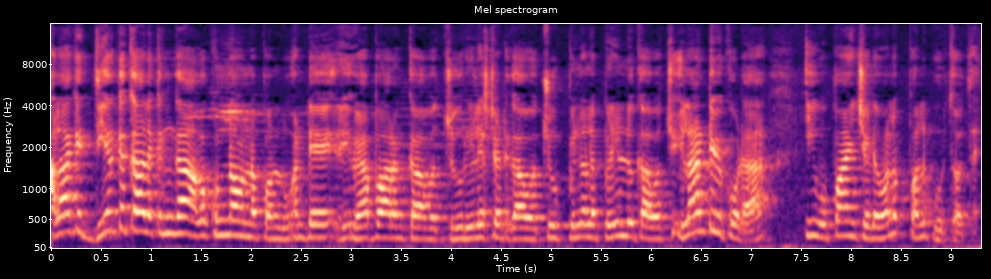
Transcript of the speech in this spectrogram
అలాగే దీర్ఘకాలికంగా అవ్వకుండా ఉన్న పనులు అంటే వ్యాపారం కావచ్చు రియల్ ఎస్టేట్ కావచ్చు పిల్లల పెళ్ళిళ్ళు కావచ్చు ఇలాంటివి కూడా ఈ ఉపాయం చేయడం వల్ల పనులు పూర్తవుతాయి.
